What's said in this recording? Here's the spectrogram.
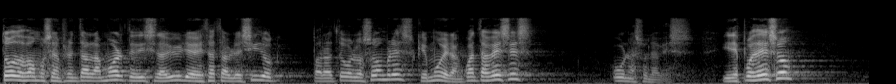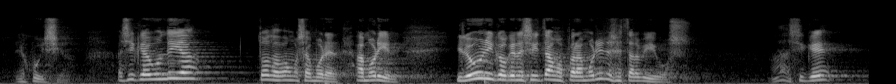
todos vamos a enfrentar la muerte, dice la Biblia, está establecido para todos los hombres que mueran. ¿Cuántas veces? Una sola vez. Y después de eso, el juicio. Así que algún día todos vamos a morir, a morir. Y lo único que necesitamos para morir es estar vivos. Así que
